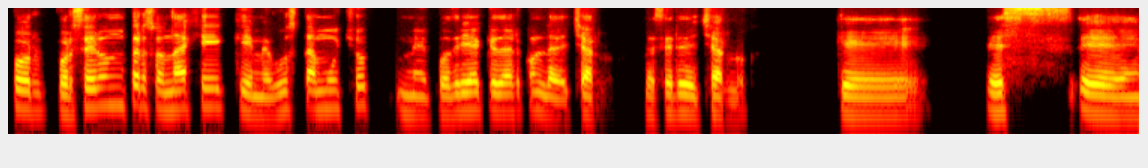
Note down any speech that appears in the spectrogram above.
por, por ser un personaje que me gusta mucho, me podría quedar con la de Sherlock, la serie de Sherlock, que es, eh,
